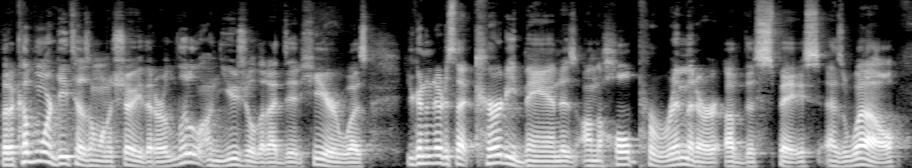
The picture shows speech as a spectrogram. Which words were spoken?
But a couple more details I want to show you that are a little unusual that I did here was you're going to notice that Kerdi band is on the whole perimeter of this space as well.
